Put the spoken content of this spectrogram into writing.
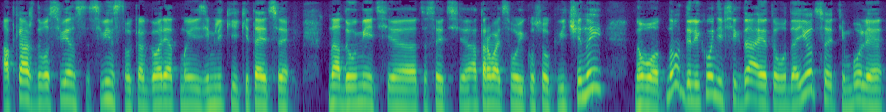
от каждого свинства, как говорят мои земляки, китайцы, надо уметь, так сказать, оторвать свой кусок ветчины. Ну вот, но далеко не всегда это удается, тем более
